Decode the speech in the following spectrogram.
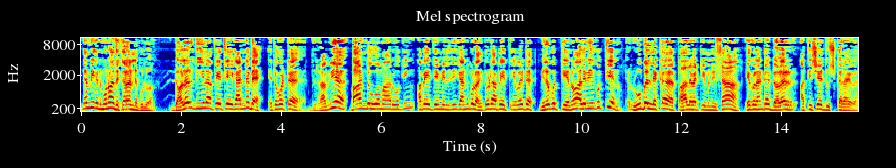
දැන් මේකට මොනවද කරන්න පුළුවන්? ඩොලර් දීලා අපේ තේ ගන්න බෑ. එතකොට ද්‍රව්‍ය භාණ්ඩ හුවමාරුවකින් අපේ තේ මිලදී ගන්න පුළුවන්. එතකොට අපේ තේ වලට මිලකුත් තියෙනවා, අලෙවියකුත් තියෙනවා. රූබල් එක පහළ වැටීම නිසා ඒගොල්ලන්ට ඩොලර් අතිශය දුෂ්කරයි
